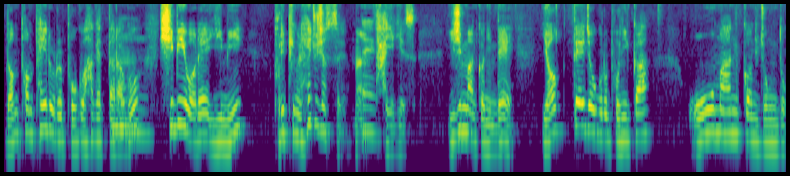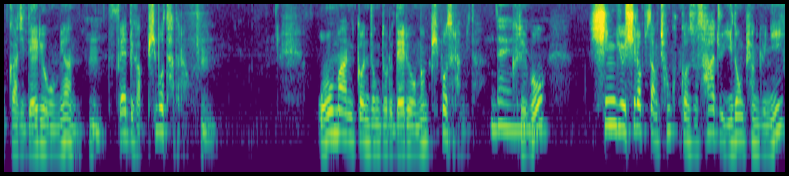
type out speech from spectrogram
넘펀 페이로를 보고 하겠다라고 음. 12월에 이미 브리핑을 해주셨어요. 네. 다 얘기했어요. 20만 건인데 역대적으로 보니까 5만 건 정도까지 내려오면 음. 페드가 피봇하더라고요. 음. 5만 건 정도로 내려오면 pivot을 합니다. 네. 그리고 신규 실업수당 청구 건수 4주 이동 평균이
